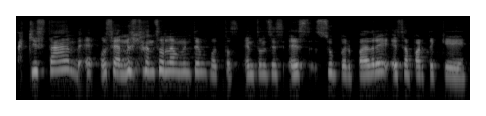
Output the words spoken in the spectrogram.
aquí están, eh, o sea, no están solamente en fotos. Entonces es súper padre esa parte que,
